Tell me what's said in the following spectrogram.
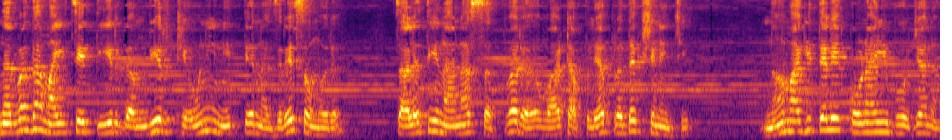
नर्मदा माईचे तीर गंभीर ठेवून नित्य नजरेसमोर चालती नाना सत्वर वाट आपल्या प्रदक्षिणेची. न मागितले कोणाही भोजन.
